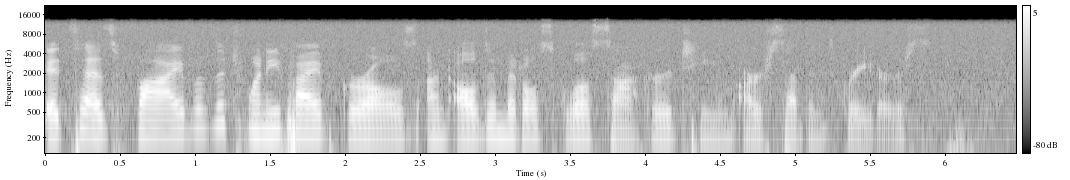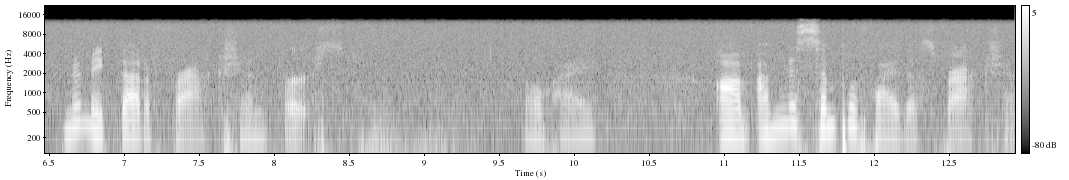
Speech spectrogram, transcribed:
It says five of the 25 girls on Alden Middle School soccer team are seventh graders. I'm going to make that a fraction first. Okay? Um, I'm going to simplify this fraction.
